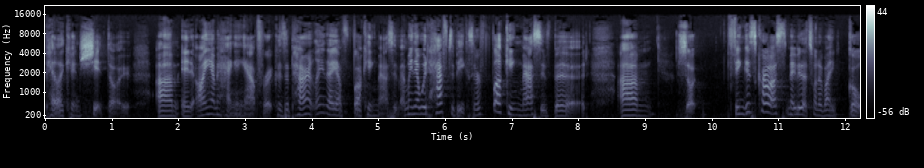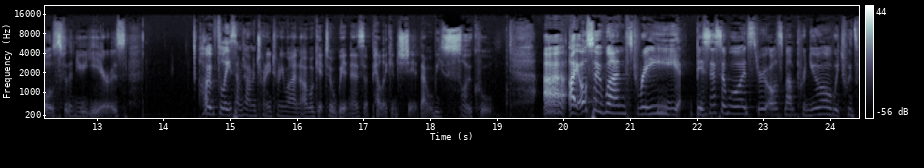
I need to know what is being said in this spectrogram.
pelican shit though. Um, and I am hanging out for it because apparently they are fucking massive. I mean, they would have to be because they're a fucking massive bird. Um, so fingers crossed, maybe that's one of my goals for the new year is hopefully sometime in 2021 I will get to witness a pelican shit. That would be so cool. Uh, I also won three business awards through AusMumpreneur, which was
